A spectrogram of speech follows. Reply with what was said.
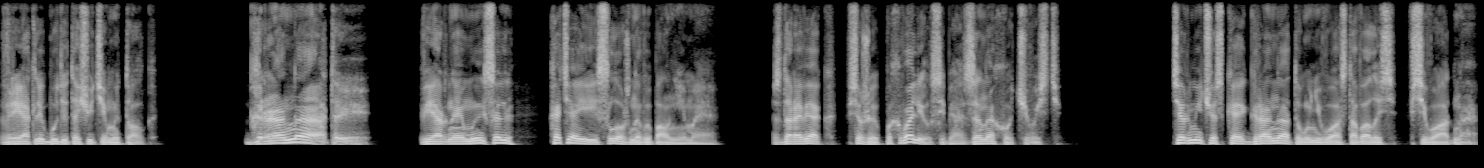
вряд ли будет ощутимый толк. «Гранаты!» Верная мысль, хотя и сложно выполнимая. Здоровяк все же похвалил себя за находчивость. Термическая граната у него оставалась всего одна.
